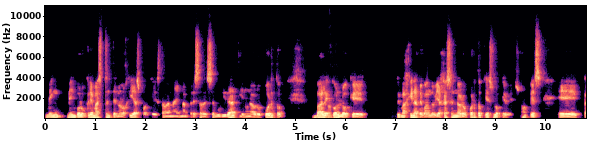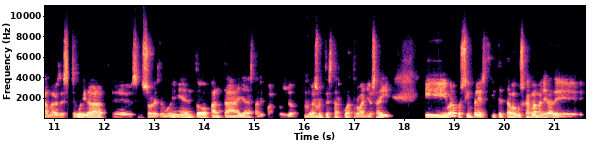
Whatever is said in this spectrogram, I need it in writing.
me, involucré más en tecnologías porque estaba en una empresa de seguridad y en un aeropuerto, ¿vale? Con lo que, imagínate, cuando viajas en un aeropuerto, ¿qué es lo que ves? ¿no? Ves eh, cámaras de seguridad, eh, sensores de movimiento, pantallas, tal y cual. Pues yo tuve la suerte de estar cuatro años ahí y, bueno, pues siempre intentaba buscar la manera de,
